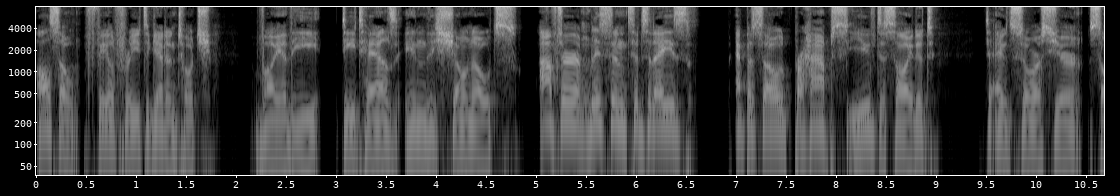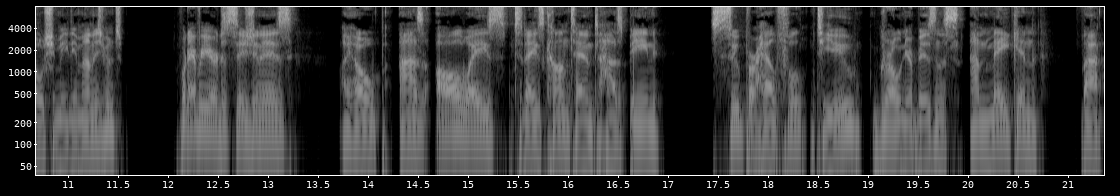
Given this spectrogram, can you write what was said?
also feel free to get in touch via the details in the show notes. After listening to today's episode, perhaps you've decided to outsource your social media management. Whatever your decision is, I hope, as always, today's content has been super helpful to you growing your business and making that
